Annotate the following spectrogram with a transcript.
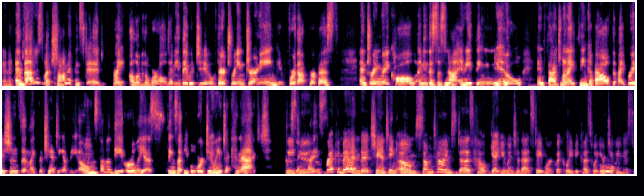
And, course, and that is what shamans did, right? All over the world. I mean, they would do their dream journeying for that purpose and dream recall. I mean, this is not anything new. In fact, when I think about the vibrations and like the chanting of the Om, some of the earliest things that people were doing to connect. We do place. recommend that chanting Om sometimes does help get you into that state more quickly because what you're Ooh. doing is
